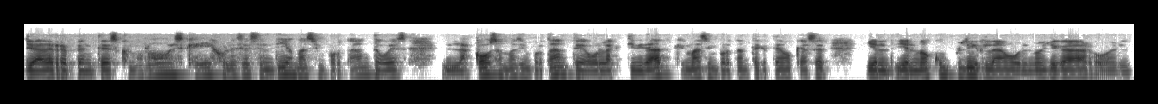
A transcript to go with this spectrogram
ya de repente es como, no, es que híjoles, es el día más importante o es la cosa más importante o la actividad más importante que tengo que hacer y el, y el no cumplirla o el no llegar o el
